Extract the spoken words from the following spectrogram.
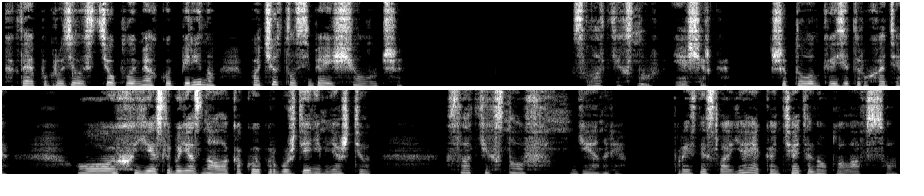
Когда я погрузилась в теплую мягкую перину, почувствовал себя еще лучше. «Сладких снов, ящерка!» — шепнул инквизитор, уходя. «Ох, если бы я знала, какое пробуждение меня ждет!» «Сладких снов, Генри!» — произнесла я и окончательно уплыла в сон.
